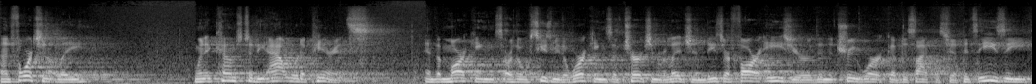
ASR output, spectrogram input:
Unfortunately, when it comes to the outward appearance and the markings, or the, excuse me, the workings of church and religion, these are far easier than the true work of discipleship. It's easy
